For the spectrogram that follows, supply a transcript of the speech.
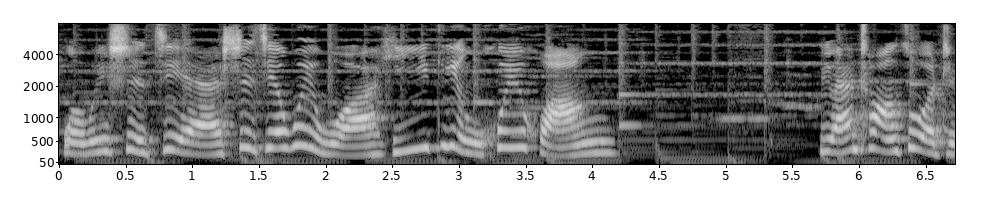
我为世界，世界为我，一定辉煌。原创作者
